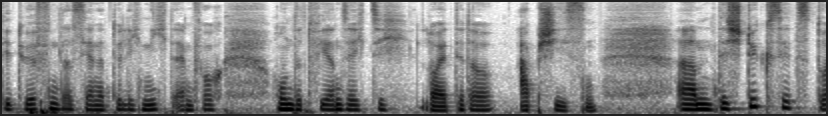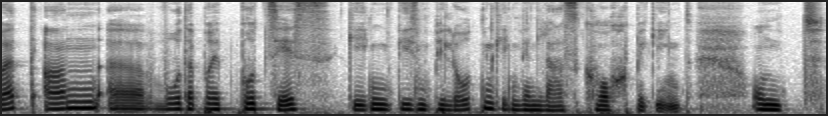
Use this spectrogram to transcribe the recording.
die dürfen das ja natürlich nicht einfach 164 Leute da abschießen. Ähm, das Stück setzt dort an, äh, wo der Prozess gegen diesen Piloten, gegen den Lars Koch beginnt. Und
